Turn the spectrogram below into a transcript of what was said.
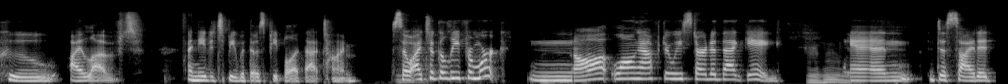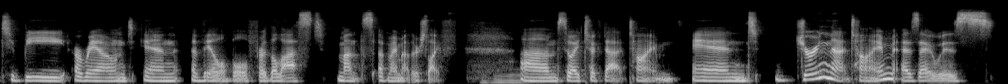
who I loved. I needed to be with those people at that time. So I took a leave from work not long after we started that gig mm-hmm. and decided to be around and available for the last months of my mother's life. Mm-hmm. Um, so I took that time. And during that time, as I was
